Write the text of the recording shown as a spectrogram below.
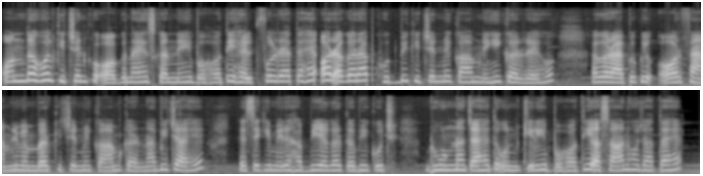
ऑन द होल किचन को ऑर्गेनाइज करने में बहुत ही हेल्पफुल रहता है और अगर आप खुद भी किचन में काम नहीं कर रहे हो, अगर आपके कोई और फैमिली मेंबर किचन में काम करना भी चाहे, जैसे कि मेरे हब्बी अगर कभी कुछ ढूंढना चाहे तो उनके लिए बहुत ही आसान हो जाता है।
